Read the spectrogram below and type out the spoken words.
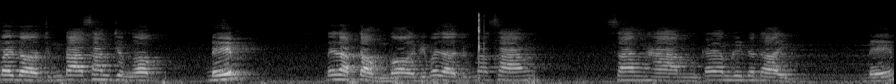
bây giờ chúng ta sang trường hợp đếm. Đây là tổng rồi thì bây giờ chúng ta sang sang hàm các em ghi cho thầy. Đếm.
